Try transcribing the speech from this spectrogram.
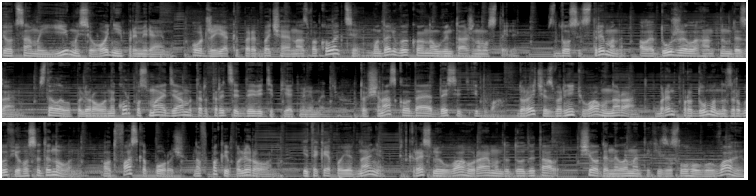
і от саме її ми сьогодні і приміряємо. Отже, як і передбачає назва колекції, модель виконана у вінтажному стилі. З досить стриманим, але дуже елегантним дизайном. Сталево полірований корпус має діаметр 39,5 мм, товщина складає 10,2 До речі, зверніть увагу на рант. Бренд продумано зробив його сединованим, а от фаска поруч навпаки полірована. І таке поєднання підкреслює увагу Раймонда до деталей. Ще один елемент, який заслуговує уваги,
